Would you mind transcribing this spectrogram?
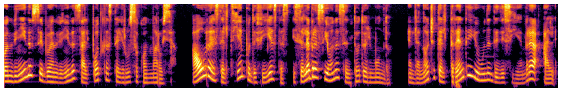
Bienvenidos y bienvenidas al podcast El Ruso con Marusia. Ahora es el tiempo de fiestas y celebraciones en todo el mundo. En la noche del 31 de diciembre al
